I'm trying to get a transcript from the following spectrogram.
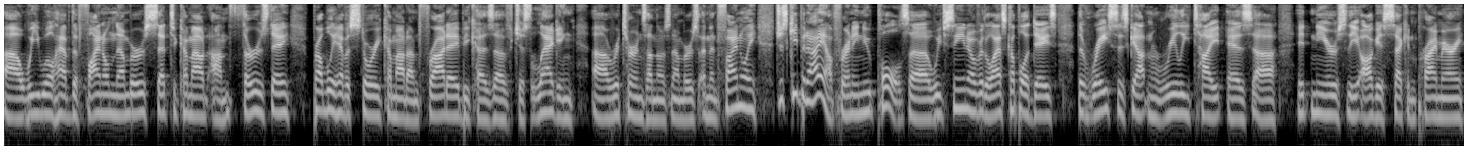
Uh, we will have the final numbers set to come out on Thursday. Probably have a story come out on Friday because of just lagging uh, returns on those numbers. And then finally, just keep an eye out for any new polls. Uh, we've seen over the last couple of days the race has gotten really tight as uh, it nears the August 2nd primary.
